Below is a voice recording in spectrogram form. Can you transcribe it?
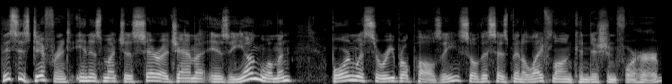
This is different inasmuch as Sarah Jama is a young woman born with cerebral palsy, so this has been a lifelong condition for her.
